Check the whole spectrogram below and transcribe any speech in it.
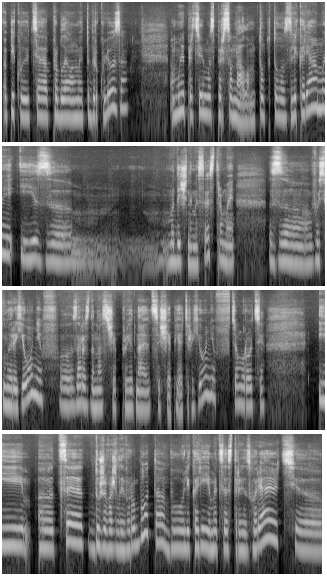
опікуються проблемами туберкульоза. Ми працюємо з персоналом, тобто з лікарями і з медичними сестрами з восьми регіонів. Е, Зараз до нас ще приєднаються ще п'ять регіонів в цьому році. І е, це дуже важлива робота, бо лікарі і медсестри згоряють, е,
